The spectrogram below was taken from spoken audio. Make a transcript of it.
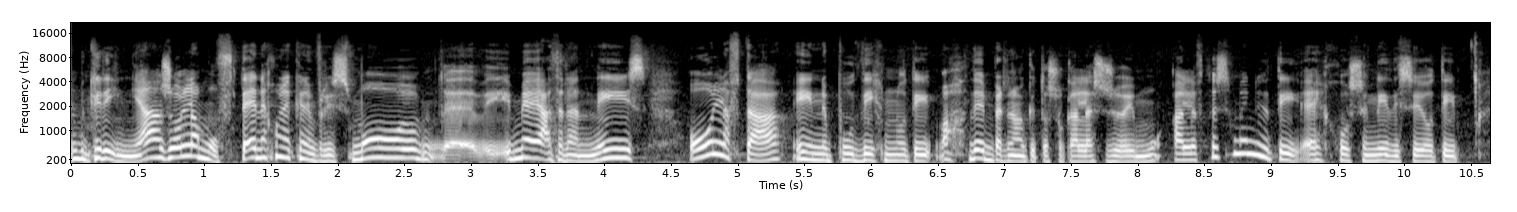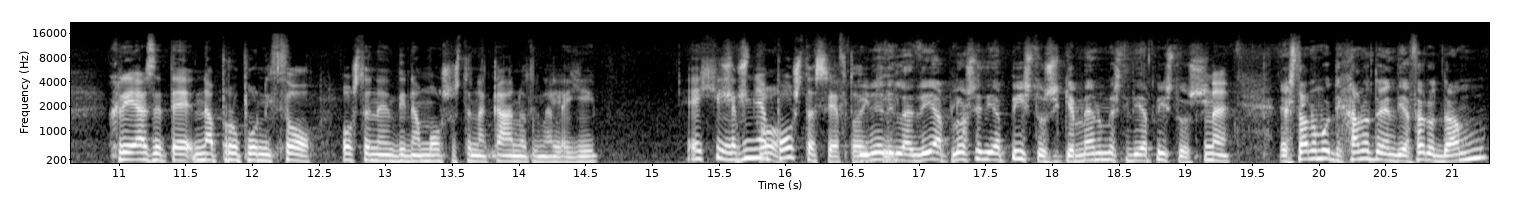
ε, γκρινιάζω, όλα μου φταίνε, έχω εκνευρισμό, ε, είμαι αδρανής. Όλα αυτά είναι που δείχνουν ότι «Α, δεν περνάω και τόσο καλά στη ζωή μου. Αλλά αυτό δεν σημαίνει ότι έχω συνείδηση ότι χρειάζεται να προπονηθώ ώστε να ενδυναμώσω, ώστε να κάνω την αλλαγή. Έχει δηλαδή Σωστό. μια απόσταση αυτό Είναι εκεί. δηλαδή απλώς η διαπίστωση και μένουμε στη διαπίστωση. Ναι. Αισθάνομαι ότι χάνω τα ενδιαφέροντά μου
